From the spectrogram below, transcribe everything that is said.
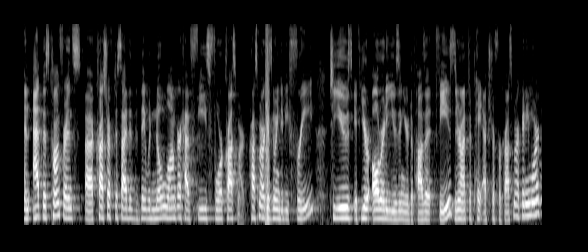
And at this conference, uh, Crossref decided that they would no longer have fees for Crossmark. Crossmark is going to be free to use if you're already using your deposit fees. You don't have to pay extra for Crossmark anymore.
